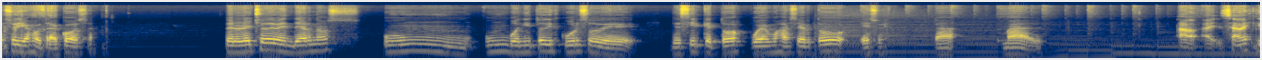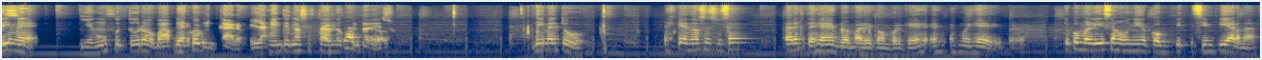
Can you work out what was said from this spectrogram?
Eso ya es otra cosa. Pero el hecho de vendernos un, bonito discurso de decir que todos podemos hacer todo, eso está mal. Ah, ah, ¿Sabes que sí? Y en un futuro va a perjudicar. Y la gente no se está dando cuenta de eso dime tú, es que no sé si usar este ejemplo, maricón, porque es, muy heavy, pero tú como le dices a un niño sin piernas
